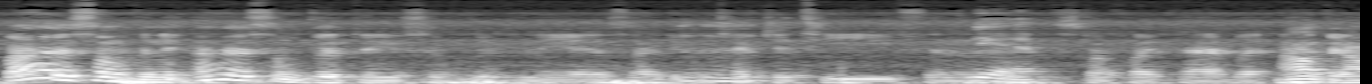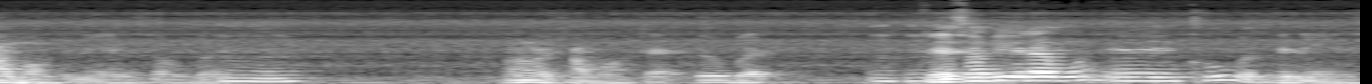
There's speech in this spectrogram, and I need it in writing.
But I heard some vene- I heard some good things with veneers, like it Mhm. protect your teeth and Yeah. stuff like that. But I don't think I want veneers though. But hmm I don't know if I want that though, but Mhm. there's some people that want and cool with veneers.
